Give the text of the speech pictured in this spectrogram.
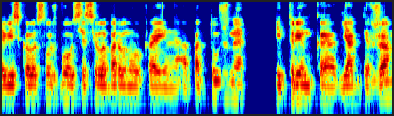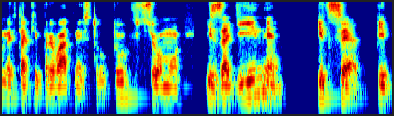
військовослужбовці Сил оборони України, а потужна підтримка як державних, так і приватних структур в цьому і задіяні під це під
